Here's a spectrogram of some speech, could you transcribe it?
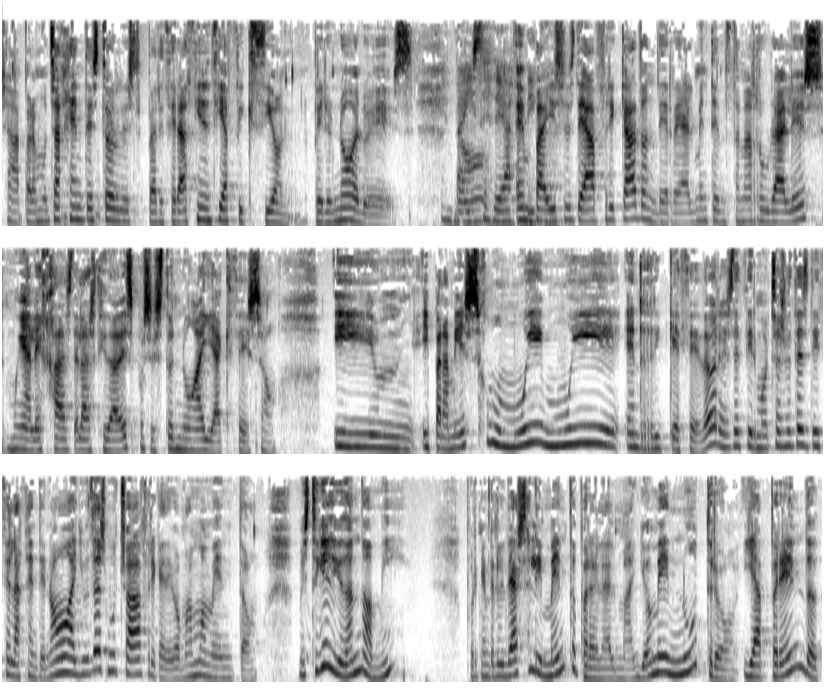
o sea, para mucha gente esto les parecerá ciencia ficción, pero no lo es. En países de África. En países de África, donde realmente en zonas rurales, muy alejadas de las ciudades, pues esto no hay acceso. Y, y, para mí es como muy, muy enriquecedor. Es decir, muchas veces dice la gente, no, ayudas mucho a África. Digo, un momento, me estoy ayudando a mí. Porque en realidad es alimento para el alma. Yo me nutro y aprendo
